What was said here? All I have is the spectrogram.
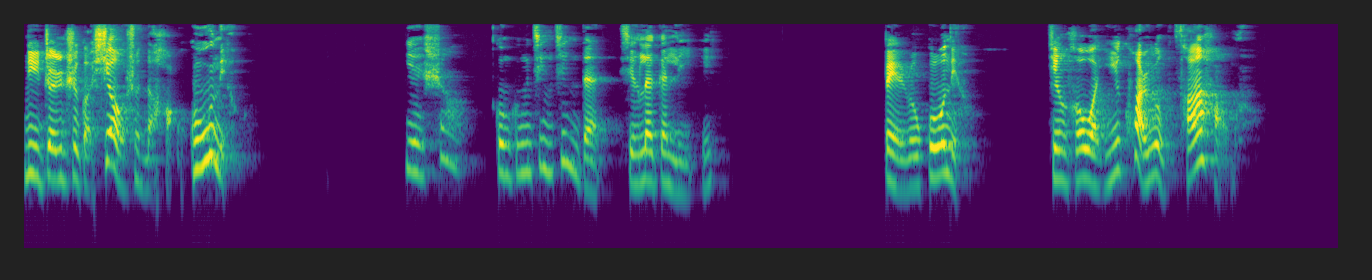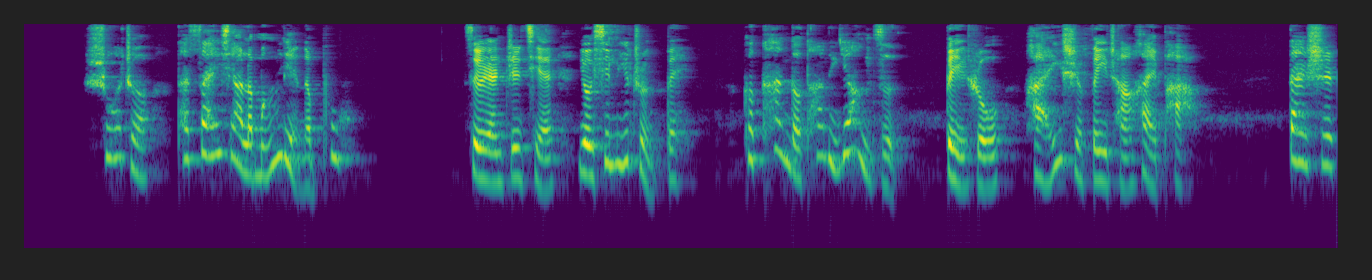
你真是个孝顺的好姑娘。”野兽恭恭敬敬的行了个礼。贝如姑娘，请和我一块儿用餐好吗？说着，他摘下了蒙脸的布。虽然之前有心理准备，可看到他的样子，贝如还是非常害怕，但是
